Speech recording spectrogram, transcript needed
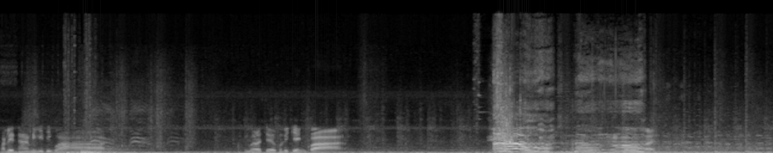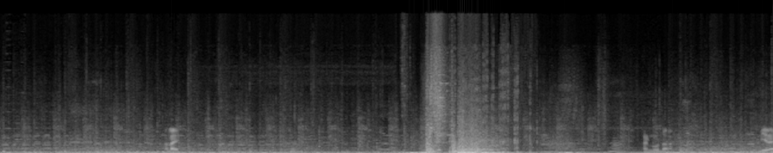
มาเล่นทางนี้ดีกว่า เมื่อเราเจอคนที่เก่งกว่า อะไร อะไร ทางนู้นเหรอ มีอะไร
